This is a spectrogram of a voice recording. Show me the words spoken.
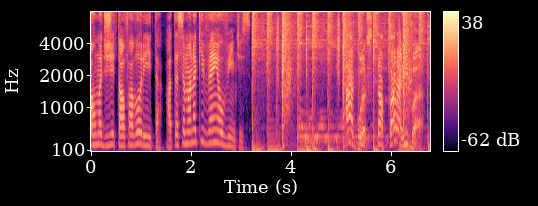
plataforma digital favorita. Até semana que vem, ouvintes. Águas da Paraíba.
